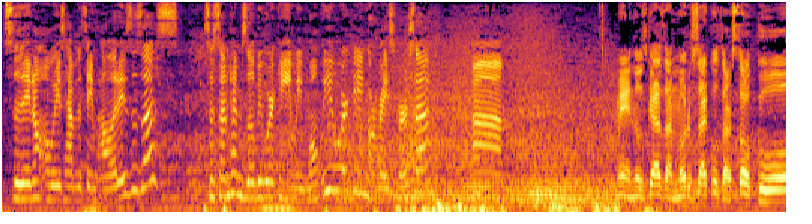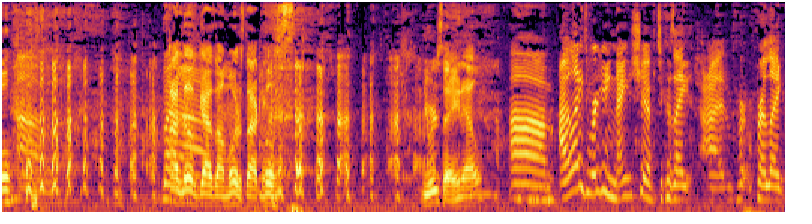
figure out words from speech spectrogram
so they don't always have the same holidays as us. So sometimes they'll be working and we won't be working, or vice versa. Um, Man, those guys on motorcycles are so cool. but, I love uh, guys on motorcycles. you were saying, Al? Um, I liked working night shift because I, I for, for like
